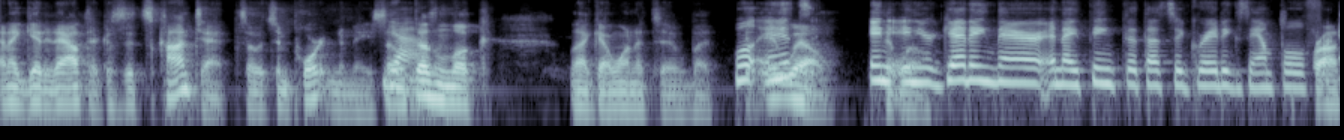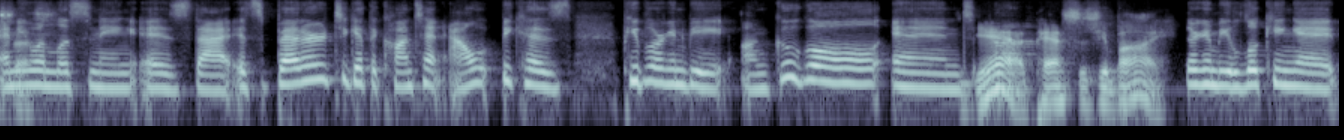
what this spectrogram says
and I get it out there because it's content, so it's important to me. So Yeah. it doesn't look like I want it to, but Well, it, it will. And, and you're getting there and i think that that's a great example for anyone listening is that it's better to get the content out because people are going to be on google and Yeah, uh, it passes you by. they're going to be looking at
